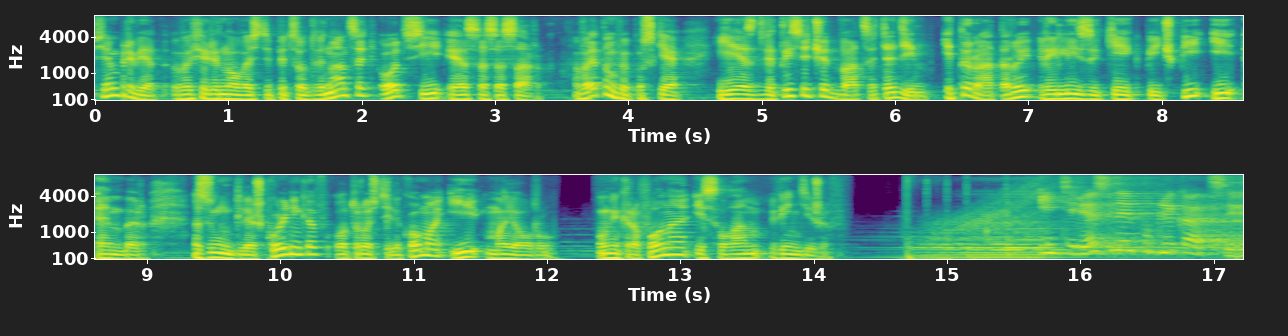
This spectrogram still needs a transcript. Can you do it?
Всем привет! В эфире новости 512 от CSSR. В этом выпуске ES 2021, итераторы, релизы Cake PHP и Ember, Zoom для школьников от Ростелекома и Mail.ru. У микрофона Ислам Виндижев. Интересные публикации.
